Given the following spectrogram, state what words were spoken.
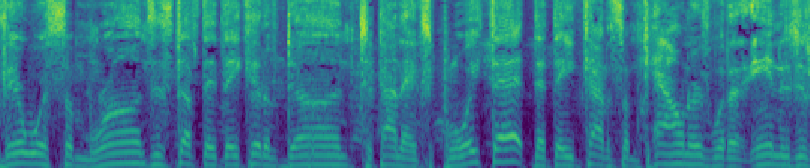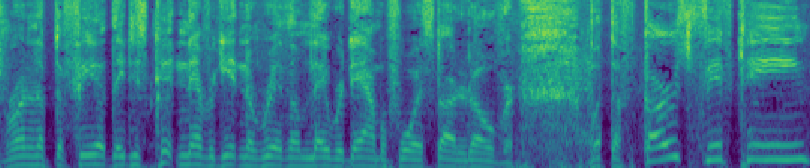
there were some runs and stuff that they could have done to kind of exploit that. That they kind of some counters with an end is just running up the field. They just couldn't never get in the rhythm. They were down before it started over. But the first 15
